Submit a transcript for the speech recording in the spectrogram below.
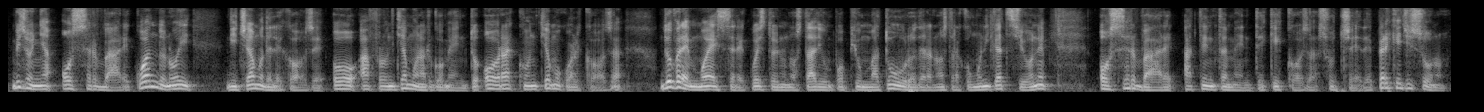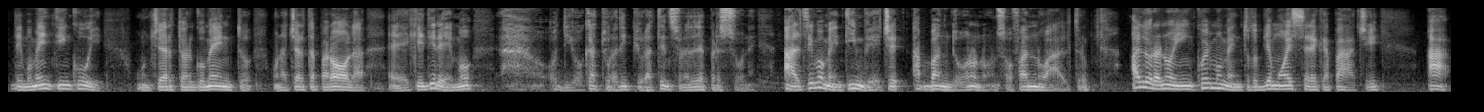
Bisogna osservare quando noi diciamo delle cose o affrontiamo un argomento o raccontiamo qualcosa, dovremmo essere, questo in uno stadio un po' più maturo della nostra comunicazione, osservare attentamente che cosa succede, perché ci sono dei momenti in cui un certo argomento, una certa parola eh, che diremo, ah, oddio, cattura di più l'attenzione delle persone. Altri momenti invece abbandonano, non so, fanno altro. Allora noi in quel momento dobbiamo essere capaci a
